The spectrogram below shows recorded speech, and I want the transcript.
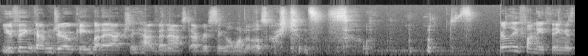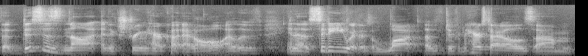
You think I'm joking, but I actually have been asked every single one of those questions, so. Really funny thing is that this is not an extreme haircut at all. I live in a city where there's a lot of different hairstyles, um,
